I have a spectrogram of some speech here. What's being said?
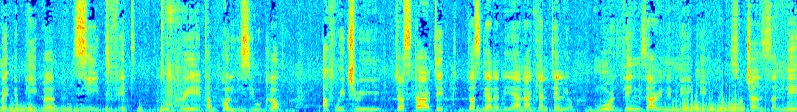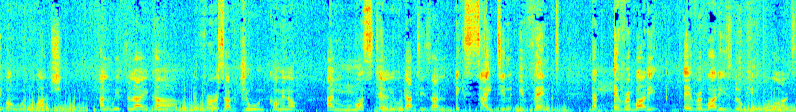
make the people see it fit to create a police youth club of which we just started just the other day and I can tell you more things are in the making such as a neighborhood watch and with like um, the 1st of June coming up I must tell you that is an exciting event that everybody everybody is looking towards.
